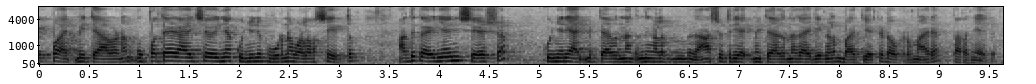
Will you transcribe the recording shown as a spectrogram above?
എപ്പോൾ അഡ്മിറ്റ് ആവണം? മുപ്പത്തേഴ് ആഴ്ച കഴിഞ്ഞാൽ കുഞ്ഞിന് പൂർണ വളർച്ച എത്തും അത് കഴിഞ്ഞതിന് ശേഷം കുഞ്ഞിനെ അഡ്മിറ്റ് ആകുന്ന നിങ്ങൾ ആശുപത്രി അഡ്മിറ്റ് ആകുന്ന കാര്യങ്ങളും ബാക്കിയൊക്കെ ഡോക്ടർമാർ പറഞ്ഞു തരും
